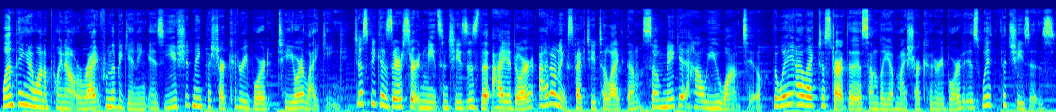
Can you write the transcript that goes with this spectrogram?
One thing I want to point out right from the beginning is you should make the charcuterie board to your liking. Just because there are certain meats and cheeses that I adore, I don't expect you to like them, so make it how you want to. The way I like to start the assembly of my charcuterie board is with the cheeses.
